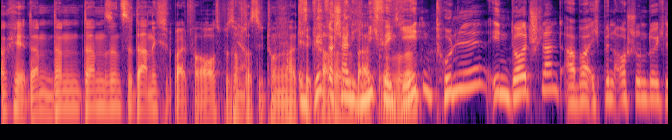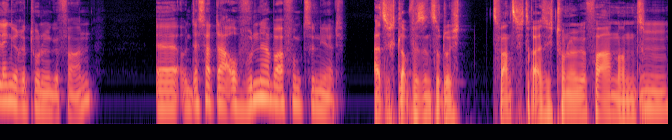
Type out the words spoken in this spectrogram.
Okay, dann, dann, dann sind sie da nicht weit voraus, bis auf Ja. dass die Tunnel halt Es gilt wahrscheinlich nicht für unsere. jeden Tunnel in Deutschland, aber ich bin auch schon durch längere Tunnel gefahren. Äh, und das hat da auch wunderbar funktioniert. Also ich glaube, wir sind so durch 20, 30 Tunnel gefahren und Mhm.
